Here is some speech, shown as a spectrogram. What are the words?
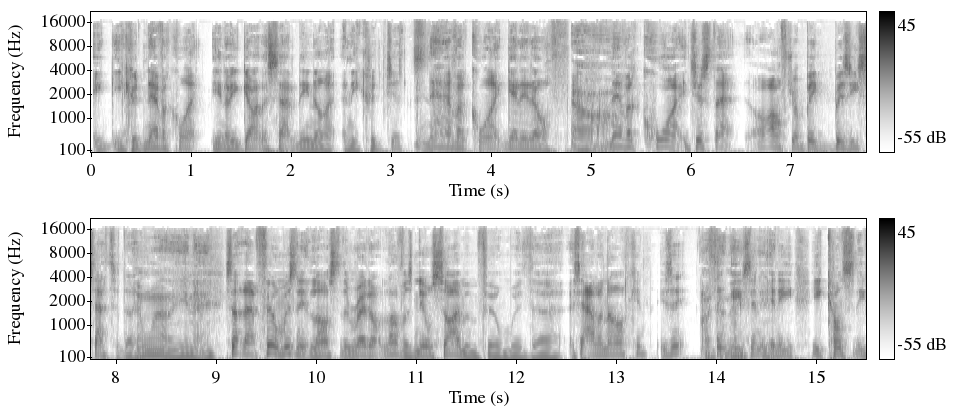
he, he could never quite, you know, he'd go out on a Saturday night and he could just never quite get it off. Oh. Never quite, just that, after a big, busy Saturday. Oh, well, you know. It's like that film, isn't it? Last of the Red Hot Lovers, Neil Simon film with, uh, is it Alan Arkin? Is it? I, I think he's in it and he, he constantly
